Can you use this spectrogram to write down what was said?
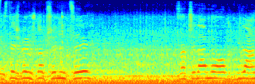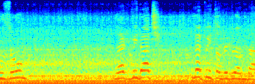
Jesteśmy już na pszenicy. Zaczynamy od bilansu. Jak widać, lepiej to wygląda.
